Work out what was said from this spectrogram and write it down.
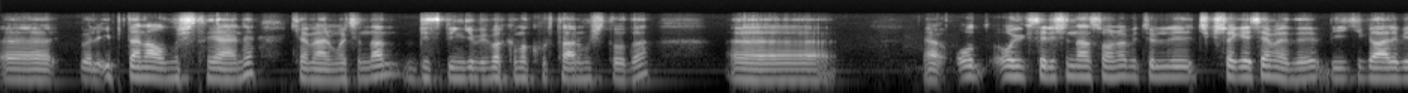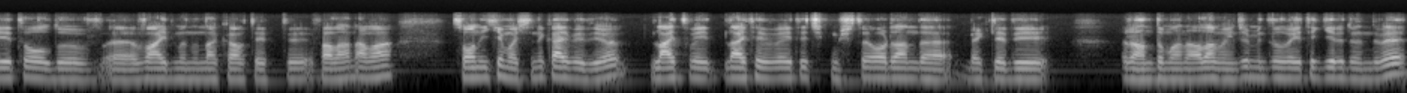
e, böyle ipten almıştı yani kemer maçından. Bisping'i bir bakıma kurtarmıştı o da. E, o, o yükselişinden sonra bir türlü çıkışa geçemedi. Bir iki galibiyeti oldu. E, Weidman'ı knockout etti falan ama son iki maçını kaybediyor. Lightweight, light heavyweight'e çıkmıştı. Oradan da beklediği randımanı alamayınca middleweight'e geri döndü ve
